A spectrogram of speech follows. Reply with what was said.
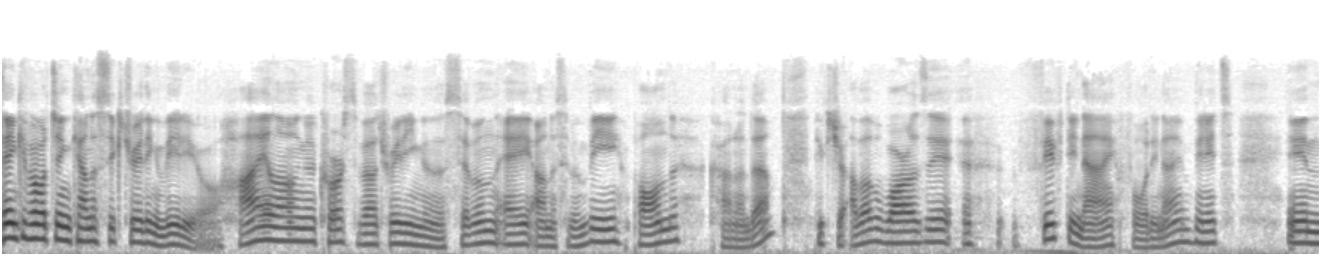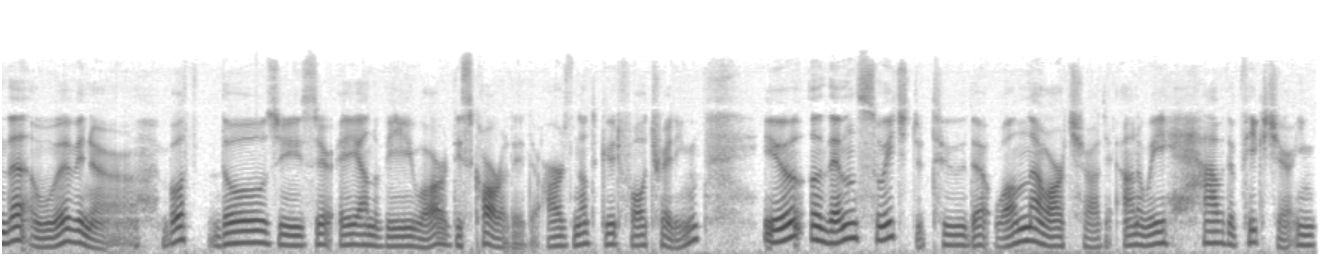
Thank you for watching candlestick trading video. High long course about trading 7A and 7B pound Canada. Picture above was uh, 59.49 minutes in the webinar. Both dojis A and B were discarded as not good for trading. You then switched to the one hour chart and we have the picture in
